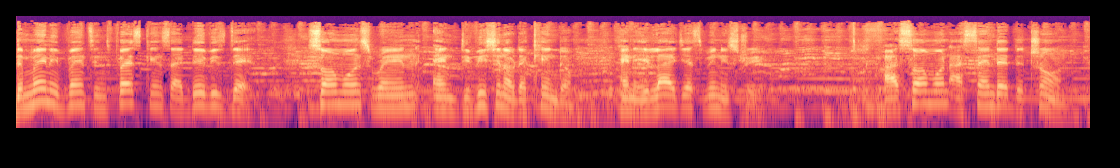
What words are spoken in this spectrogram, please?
The main events in First Kings are David's death, Solomon's reign and division of the kingdom, and Elijah's ministry. As Solomon ascended the throne,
